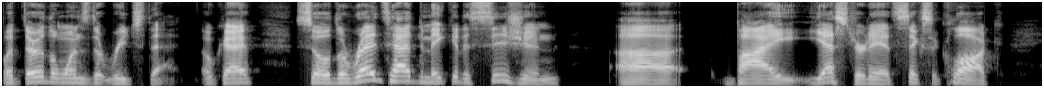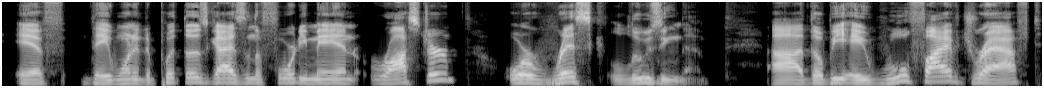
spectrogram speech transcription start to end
but they're the ones that reached that. Okay. So the Reds had to make a decision uh, by yesterday at six o'clock if they wanted to put those guys on the 40 man roster or risk losing them. Uh, there'll be a Rule 5 draft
